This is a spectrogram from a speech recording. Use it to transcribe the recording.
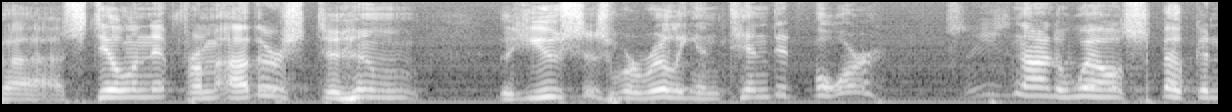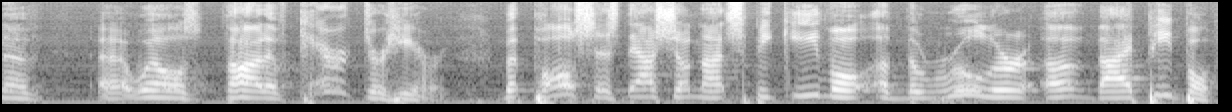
uh, stealing it from others to whom the uses were really intended for. So he's not a well spoken of, uh, well thought of character here. But Paul says, Thou shalt not speak evil of the ruler of thy people.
